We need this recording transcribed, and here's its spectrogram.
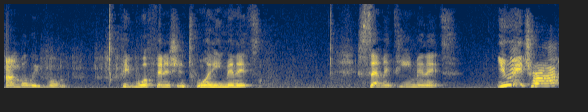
Unbelievable. People will finish in 20 minutes, 17 minutes. You ain't try.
